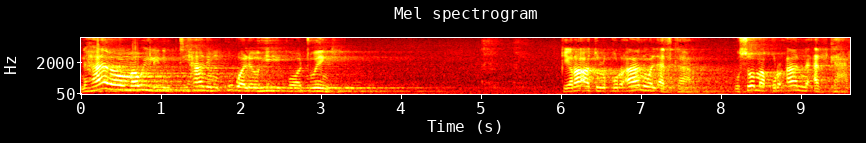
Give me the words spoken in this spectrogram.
Na haya mambo mawili ni mtihani mkubwa leo hii kwa watu wengi, قراءة القرآن والأذكار. وسوم قرآن أذكار.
